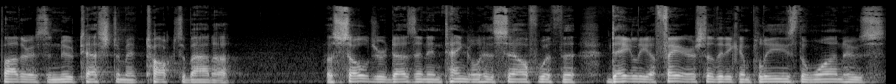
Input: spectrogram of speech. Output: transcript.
Father, as the New Testament talks about a a soldier doesn't entangle himself with the daily affairs so that he can please the one who's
